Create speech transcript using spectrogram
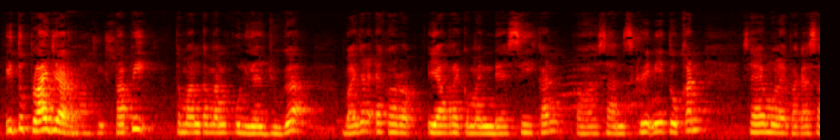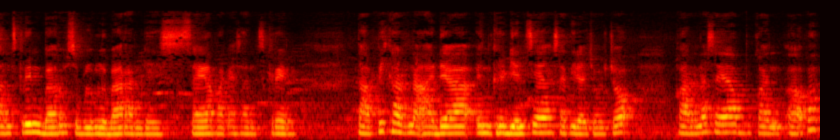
itu pelajar Mahasiswa. tapi teman-teman kuliah juga banyak yang rekomendasikan eh, sunscreen itu kan saya mulai pakai sunscreen baru sebelum lebaran guys saya pakai sunscreen tapi karena ada ingredientsnya yang saya tidak cocok karena saya bukan eh, apa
